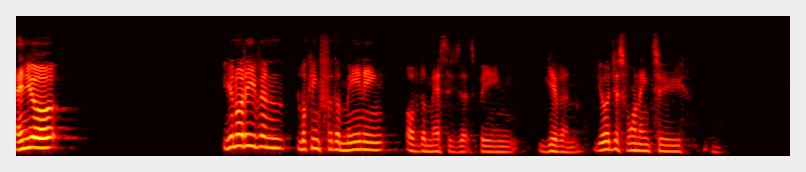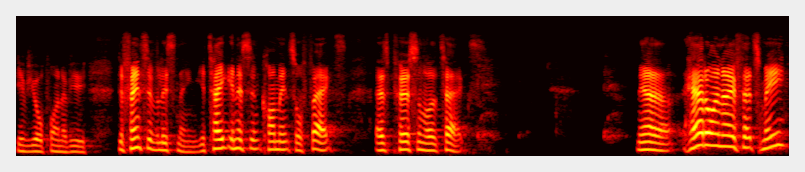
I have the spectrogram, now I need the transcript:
and you're you're not even looking for the meaning of the message that's being given. You're just wanting to give your point of view. Defensive listening. You take innocent comments or facts as personal attacks. Now, how do I know if that's me?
